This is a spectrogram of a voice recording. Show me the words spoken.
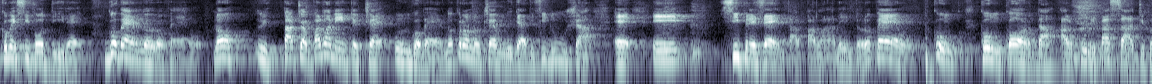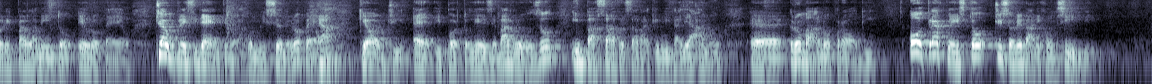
come si può dire, governo europeo, no? C'è un Parlamento e c'è un governo, però non c'è un'idea di fiducia eh, e si presenta al Parlamento europeo, con, concorda alcuni passaggi con il Parlamento europeo. C'è un presidente della Commissione europea che oggi è il portoghese Barroso, in passato è stato anche un italiano eh, Romano Prodi. Oltre a questo ci sono i vari consigli.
